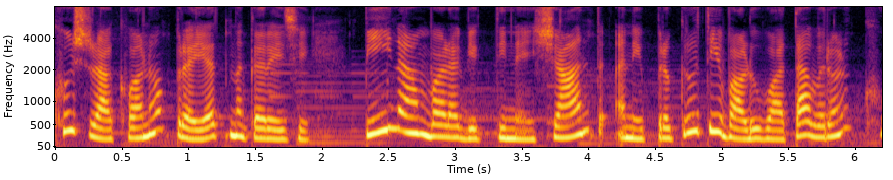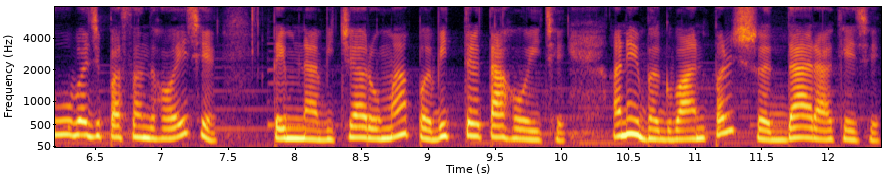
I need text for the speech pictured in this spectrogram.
ખુશ રાખવાનો પ્રયત્ન કરે છે. પી નામવાળા વ્યક્તિને શાંત અને પ્રકૃતિવાળું વાતાવરણ ખૂબ જ પસંદ હોય છે. તેમના વિચારોમાં પવિત્રતા હોય છે અને ભગવાન પર શ્રદ્ધા રાખે છે.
